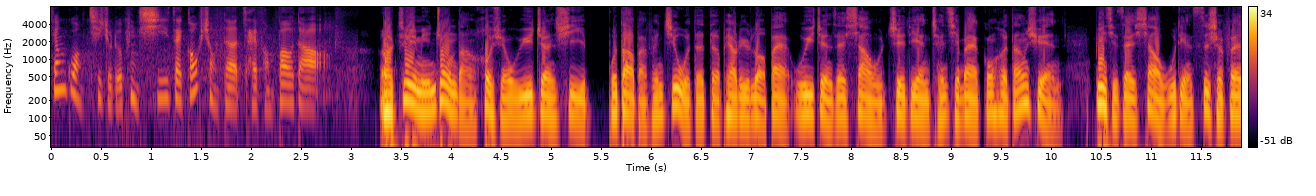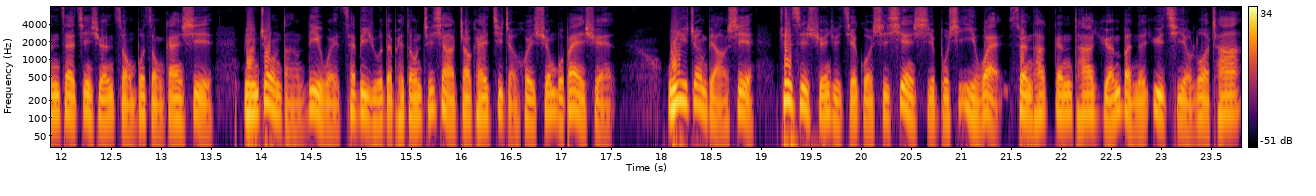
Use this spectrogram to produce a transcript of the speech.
央广记者刘品熙在高雄的采访报道。呃至于民众党候选吴玉正是以不到百分之五的得票率落败。吴玉正在下午致电陈其迈恭贺当选，并且在下午五点四十分在竞选总部总干事、民众党立委蔡碧如的陪同之下召开记者会宣布败选。吴玉正表示，这次选举结果是现实，不是意外。虽然他跟他原本的预期有落差。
